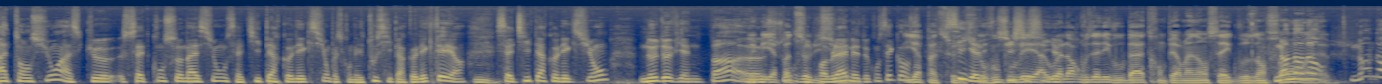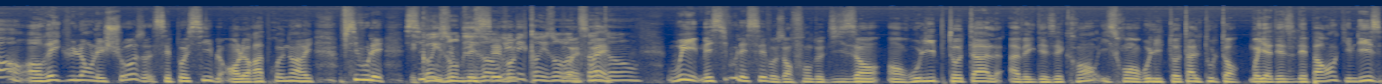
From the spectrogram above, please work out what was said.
attention à ce que cette consommation, cette hyperconnexion, parce qu'on est tous hyperconnectés, hein, Mm. cette hyperconnexion ne devienne pas Oui, euh, mais il y a pas de source problèmes et de conséquences. Il n'y a pas de Si, a solution. vous si, pouvez, si, il ou alors vous allez vous battre en permanence avec vos enfants. Non, non, non, euh, non, non, en régulant les choses, c'est possible, en leur apprenant à... Si vous voulez... Et quand vous ils ont 10 ans, oui, mais quand ils ont Ouais, 25 ouais. ans. Oui, mais si vous laissez vos enfants de 10 ans en roue libre totale avec des écrans, ils seront en roue libre totale tout le temps. Moi, il y a des, des parents qui me disent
